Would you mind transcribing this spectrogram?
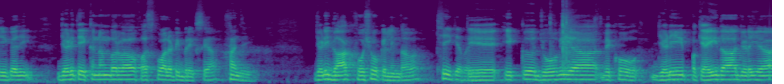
ਠੀਕ ਹੈ ਜੀ। ਜਿਹੜੀ ਤੇ 1 ਨੰਬਰ ਵਾ ਉਹ ਫਸਟ ਕੁਆਲਿਟੀ ਬ੍ਰਿਕਸ ਆ। ਹਾਂਜੀ। ਜਿਹੜੀ ਗਾਹਕ ਖੁਸ਼ ਹੋ ਕੇ ਲੈਂਦਾ ਵਾ। ਠੀਕ ਹੈ ਤੇ ਭਾਈ ਇੱਕ ਜੋ ਵੀ ਆ ਵੇਖੋ ਜਿਹੜੀ ਪਕਿਆਈ ਦਾ ਜਿਹੜੀ ਆ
